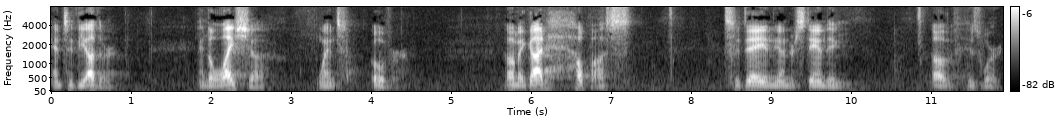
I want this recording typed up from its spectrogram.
and to the other, and Elisha went over. Oh, may God help us today in the understanding of his word.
